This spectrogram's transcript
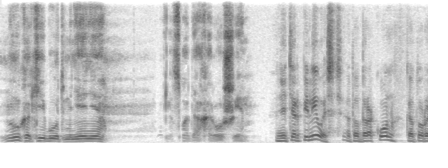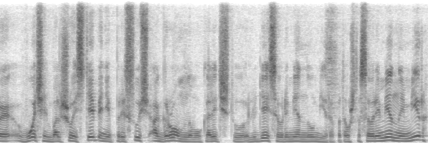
Ну, какие будут мнения, господа хорошие? Нетерпеливость – это дракон, который в очень большой степени присущ огромному количеству людей современного мира. Потому что современный мир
